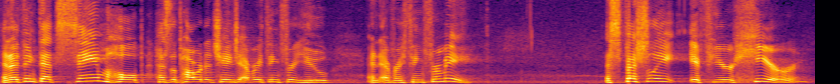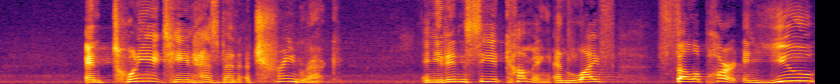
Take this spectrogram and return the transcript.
And I think that same hope has the power to change everything for you and everything for me. Especially if you're here and 2018 has been a train wreck and you didn't see it coming and life fell apart. And you,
